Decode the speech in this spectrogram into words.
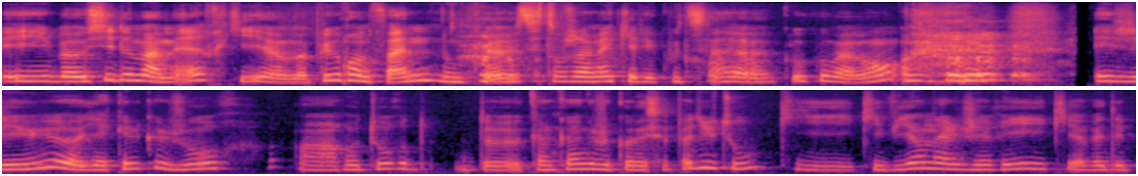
Et bah, aussi de ma mère, qui est ma plus grande fan, donc c'est ton jamais qu'elle écoute ça, coucou maman. et j'ai eu, il y a quelques jours, un retour de quelqu'un que je connaissais pas du tout, qui, qui, vit en Algérie et qui avait des,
